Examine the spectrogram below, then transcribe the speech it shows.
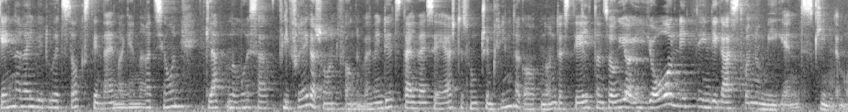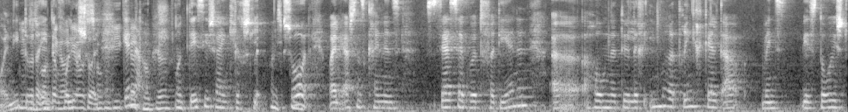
generell, wie du jetzt sagst, in deiner Generation, ich glaube, man muss auch viel früher schon anfangen, weil wenn du jetzt teilweise hörst, das fängt schon im Kindergarten an, dass die Eltern sagen, ja, ja, nicht in die Gastronomie gehen, das Kind einmal, nicht, ja, oder in der genau Volksschule. Genau. Habe, ja. Und das ist eigentlich schade, weil erstens können sie sehr, sehr gut verdienen, äh, haben natürlich immer ein Trinkgeld, auch wenn es da ist,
